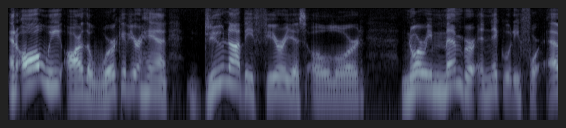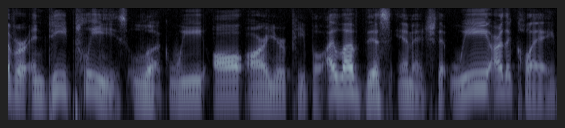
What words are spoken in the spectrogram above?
and all we are the work of your hand. Do not be furious, O Lord, nor remember iniquity forever. Indeed, please look, we all are your people. I love this image that we are the clay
